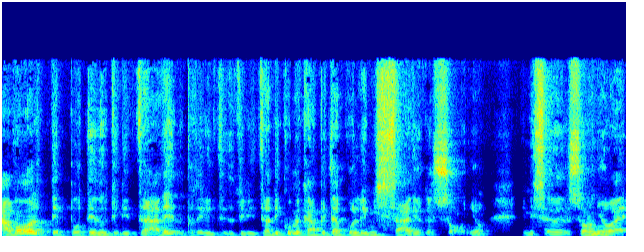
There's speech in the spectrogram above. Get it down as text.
a volte poter utilizzare, poter utilizzarli come capita con l'emissario del sogno. L'emissario del sogno è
